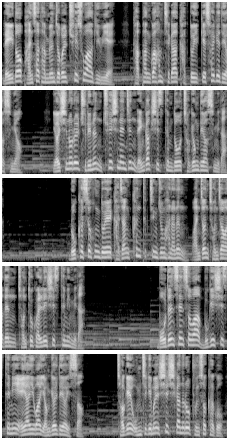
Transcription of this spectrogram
레이더 반사 단면적을 최소화하기 위해 가판과 함체가 각도 있게 설계되었으며 열신호를 줄이는 최신 엔진 냉각 시스템도 적용되었습니다. 로커스 홍도의 가장 큰 특징 중 하나는 완전 전자화된 전투 관리 시스템입니다. 모든 센서와 무기 시스템이 AI와 연결되어 있어 적의 움직임을 실시간으로 분석하고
